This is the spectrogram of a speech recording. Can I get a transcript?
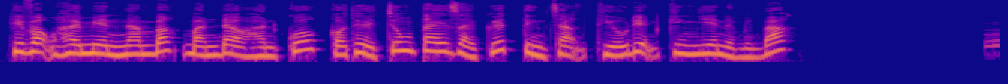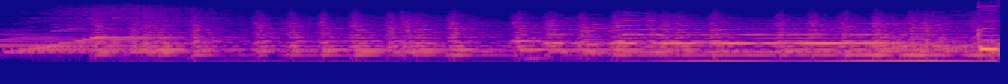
Hy vọng hai miền Nam Bắc bán đảo Hàn Quốc có thể chung tay giải quyết tình trạng thiếu điện kinh nhiên ở miền Bắc.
